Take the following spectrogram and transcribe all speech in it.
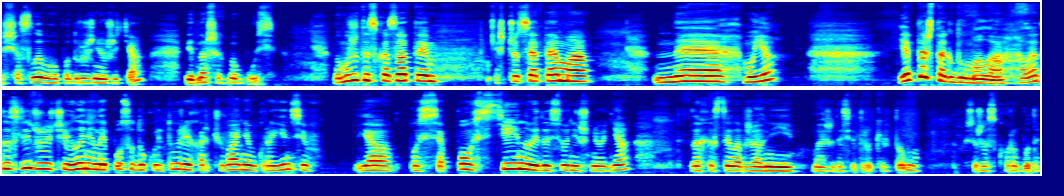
щасливого подружнього життя від наших бабусь. Ви можете сказати, що ця тема не моя? Я б теж так думала, але досліджуючи глиняний посуд у культурі харчування українців, я постійно і до сьогоднішнього дня захистила вже одні майже 10 років тому, ось уже скоро буде.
